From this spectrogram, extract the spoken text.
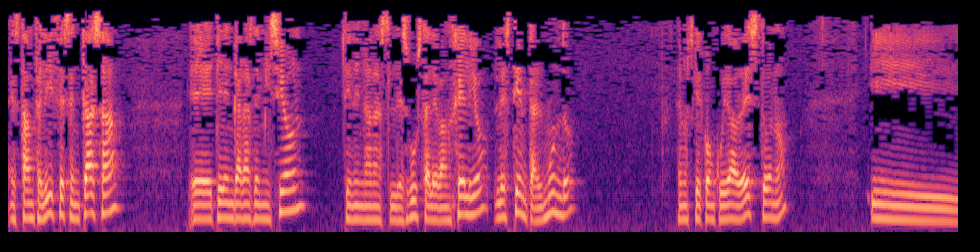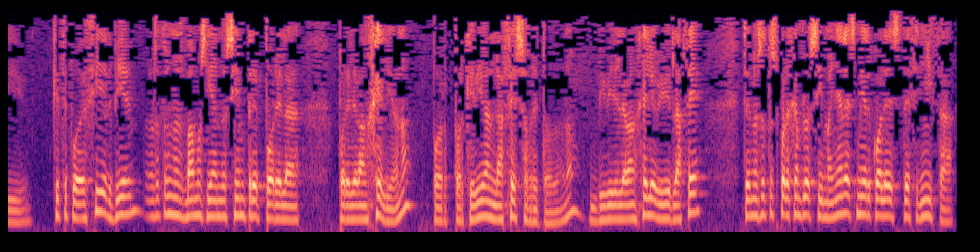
están felices en casa, eh, tienen ganas de misión, tienen ganas, les gusta el Evangelio, les tienta el mundo. Tenemos que ir con cuidado de esto, ¿no? Y ¿qué te puedo decir? Bien, nosotros nos vamos guiando siempre por el, por el Evangelio, ¿no? Por, porque vivan la fe sobre todo, ¿no? Vivir el Evangelio, vivir la fe. Entonces nosotros, por ejemplo, si mañana es miércoles de ceniza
